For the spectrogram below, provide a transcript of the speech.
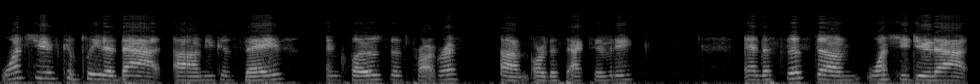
Once you've completed that, um, you can save and close this progress um, or this activity. And the system, once you do that,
